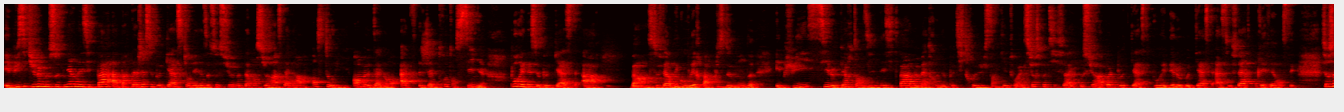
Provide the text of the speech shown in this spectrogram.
Et puis, si tu veux me soutenir, n'hésite pas à partager ce podcast sur les réseaux sociaux, notamment sur Instagram, en story, en me taguant j'aime trop ton signe pour aider ce podcast à ben, se faire découvrir par plus de monde. Et puis, si le cœur t'en dit, n'hésite pas à me mettre une petite revue 5 étoiles sur Spotify ou sur Apple Podcast pour aider le podcast à se faire référencer. Sur ce,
